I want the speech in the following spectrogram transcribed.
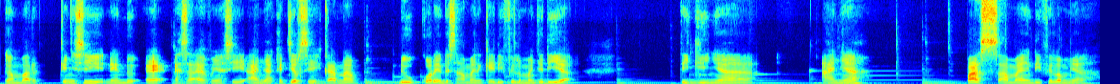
Gambar kayaknya sih Nendo eh SAF-nya si A-nya kecil sih karena diukurnya disamain kayak di film jadi ya tingginya A-nya pas sama yang di filmnya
